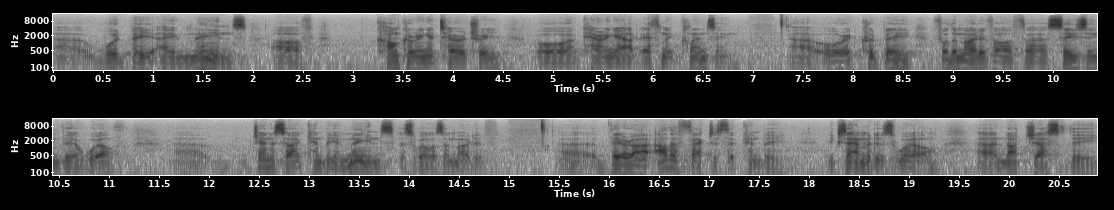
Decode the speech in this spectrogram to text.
uh, would be a means of conquering a territory or carrying out ethnic cleansing. Uh, or it could be for the motive of uh, seizing their wealth. Uh, genocide can be a means as well as a motive. Uh, there are other factors that can be examined as well, uh, not just the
